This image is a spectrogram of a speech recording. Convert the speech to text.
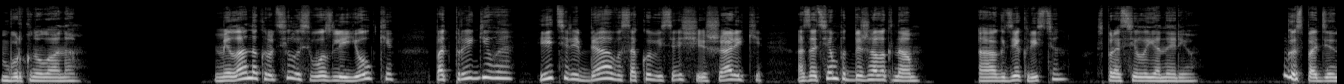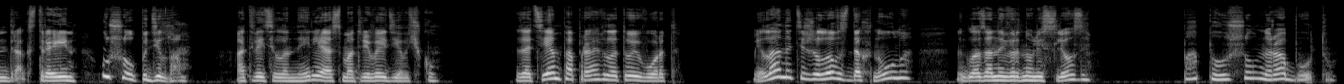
буркнула она. Милана крутилась возле елки, подпрыгивая и теребя высоко висящие шарики, а затем подбежала к нам. «А где Кристиан?» — спросила я Нерию. «Господин Дракстрейн ушел по делам», — ответила Нерия, осматривая девочку. Затем поправила той ворот. Милана тяжело вздохнула, на глаза навернулись слезы. «Папа ушел на работу»,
